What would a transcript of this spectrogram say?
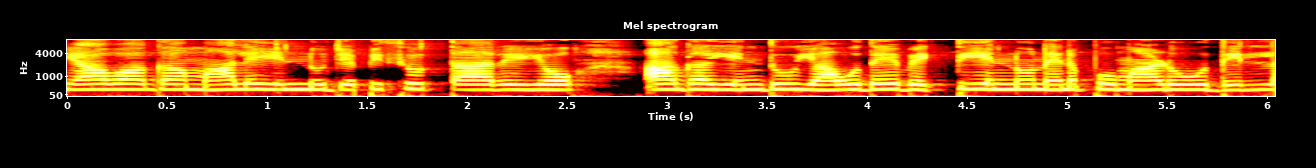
ಯಾವಾಗ ಮಾಲೆಯನ್ನು ಜಪಿಸುತ್ತಾರೆಯೋ ಆಗ ಎಂದು ಯಾವುದೇ ವ್ಯಕ್ತಿಯನ್ನು ನೆನಪು ಮಾಡುವುದಿಲ್ಲ.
